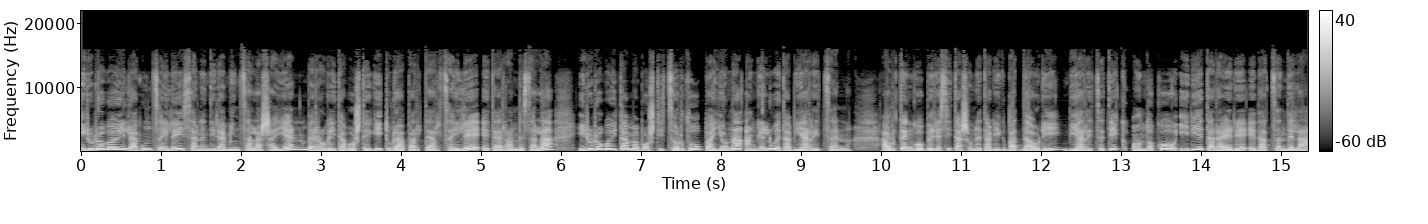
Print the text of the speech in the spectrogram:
Irurogoi laguntzaile izanen dira mintzala saien, berrogeita bost egitura parte hartzaile eta erran bezala, irurogoita ama bostitzordu baiona angelu eta biarritzen. Aurtengo berezitasunetarik bat da hori, biarritzetik ondoko hirietara ere edatzen dela.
